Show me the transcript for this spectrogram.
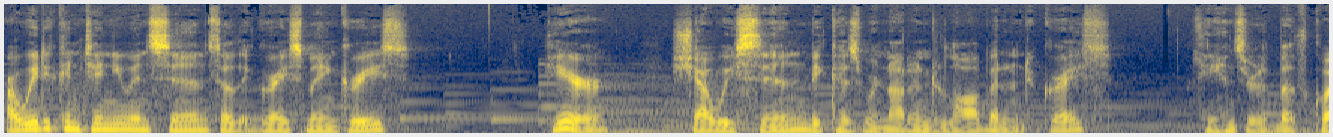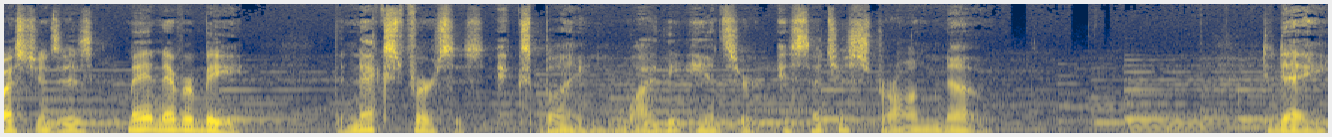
Are we to continue in sin so that grace may increase? Here, shall we sin because we're not under law but under grace? The answer to both questions is, May it never be. The next verses explain why the answer is such a strong no. Today,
